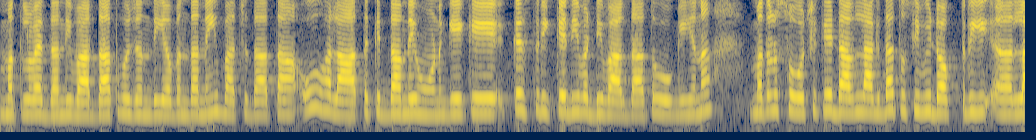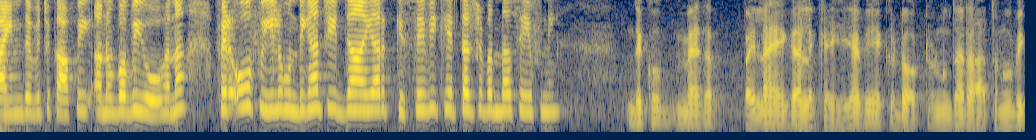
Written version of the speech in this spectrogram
ਮਤਲਬ ਐਦਾਂ ਦੀ ਵਾਰਦਾਤ ਹੋ ਜਾਂਦੀ ਆ ਬੰਦਾ ਨਹੀਂ ਬਚਦਾ ਤਾਂ ਉਹ ਹਾਲਾਤ ਕਿੱਦਾਂ ਦੇ ਹੋਣਗੇ ਕਿ ਕਿਸ ਤਰੀਕੇ ਦੀ ਵੱਡੀ ਵਾਰਦਾਤ ਹੋਊਗੀ ਹਨਾ? ਮਤਲਬ ਸੋਚ ਕੇ ਡਰ ਲੱਗਦਾ ਤੁਸੀਂ ਵੀ ਡਾਕਟਰੀ ਲਾਈਨ ਦੇ ਵਿੱਚ ਕਾਫੀ ਅਨੁਭਵੀ ਹੋ ਹਨਾ? ਫਿਰ ਉਹ ਫੀਲ ਹੁੰਦੀਆਂ ਚੀਜ਼ਾਂ ਯਾਰ ਕਿਸੇ ਵੀ ਖੇਤਰ 'ਚ ਬੰਦਾ ਸੇਫ ਨਹੀਂ। ਦੇਖੋ ਮੈਂ ਤਾਂ ਪਹਿਲਾਂ ਇਹ ਗੱਲ ਕਹੀ ਆ ਵੀ ਇੱਕ ਡਾਕਟਰ ਨੂੰ ਤਾਂ ਰਾਤ ਨੂੰ ਵੀ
